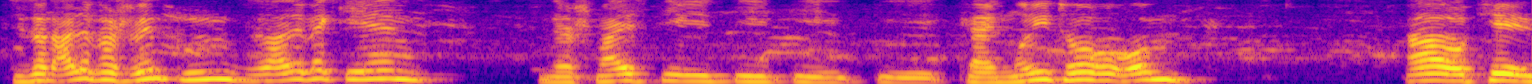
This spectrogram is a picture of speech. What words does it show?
Sie sollen alle verschwinden, sie sollen alle weggehen. Und er schmeißt die, die, die, die kleinen Monitore um. Ah, okay.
